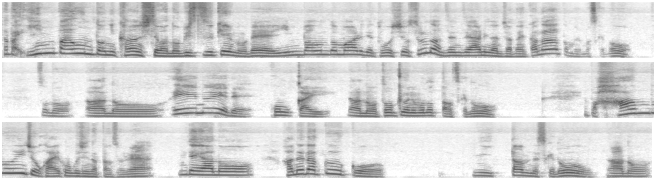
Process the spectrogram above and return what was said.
ただ、インバウンドに関しては伸び続けるので、インバウンド周りで投資をするのは全然ありなんじゃないかなと思いますけど、その、あの、ANA で今回、あの、東京に戻ったんですけど、やっぱ半分以上外国人だったんですよね。で、あの、羽田空港に行ったんですけど、あの、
